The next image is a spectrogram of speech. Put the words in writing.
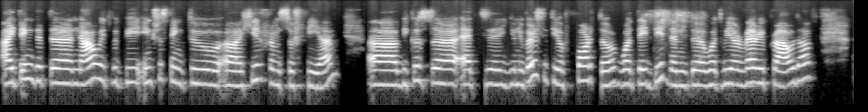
I think that uh, now it would be interesting to uh, hear from Sofia, uh, because uh, at the University of Porto, what they did and uh, what we are very proud of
